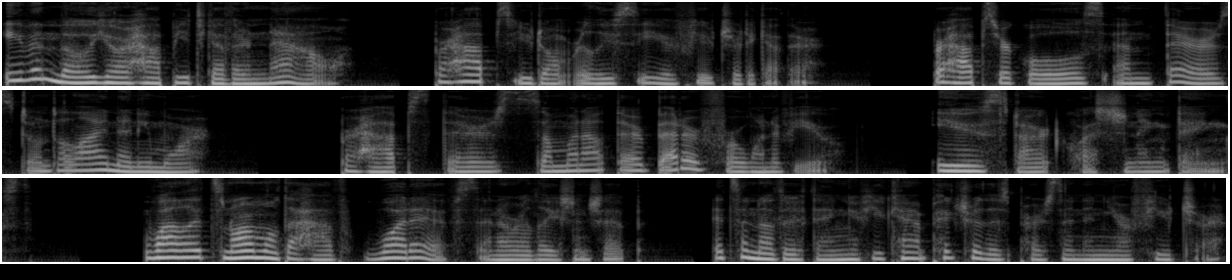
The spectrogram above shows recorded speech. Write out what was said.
Even though you're happy together now, perhaps you don't really see a future together. Perhaps your goals and theirs don't align anymore. Perhaps there's someone out there better for one of you. You start questioning things. While it's normal to have what ifs in a relationship, it's another thing if you can't picture this person in your future.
